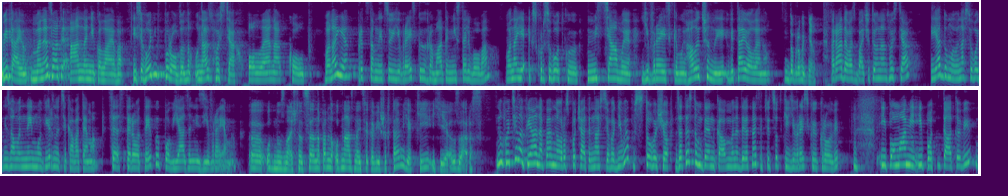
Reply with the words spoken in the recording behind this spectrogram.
Вітаю! Мене звати Анна Ніколаєва. І сьогодні в пороблено у нас в гостях Олена Колб. Вона є представницею єврейської громади міста Львова. Вона є екскурсоводкою місцями єврейськими Галичини. Вітаю, Олено! Доброго дня. Рада вас бачити у нас в гостях. І я думаю, у нас сьогодні з вами неймовірно цікава тема. Це стереотипи пов'язані з євреями. Е, однозначно, це напевно одна з найцікавіших тем, які є зараз. Ну, хотіла б я напевно розпочати наш сьогодні випуск з того, що за тестом ДНК в мене 19% єврейської крові. І по мамі, і по татові.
